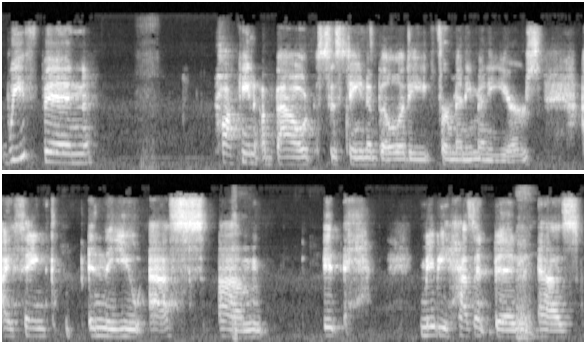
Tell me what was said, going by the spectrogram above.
we've been talking about sustainability for many, many years. I think in the US, um, it maybe hasn't been as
